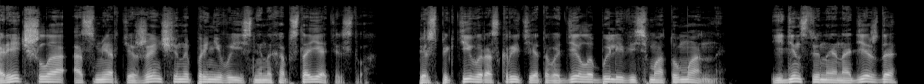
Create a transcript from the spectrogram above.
Речь шла о смерти женщины при невыясненных обстоятельствах. Перспективы раскрытия этого дела были весьма туманны. Единственная надежда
